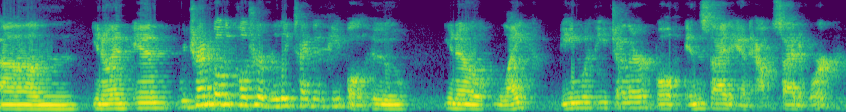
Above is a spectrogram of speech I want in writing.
um, you know, and, and we try to build a culture of really tight knit people who, you know, like being with each other both inside and outside of work.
